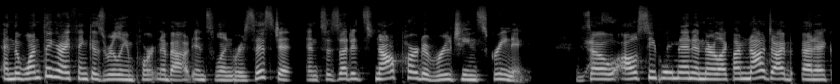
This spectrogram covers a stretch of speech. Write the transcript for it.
And the one thing I think is really important about insulin resistance is that it's not part of routine screening. So I'll see women and they're like, I'm not diabetic.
